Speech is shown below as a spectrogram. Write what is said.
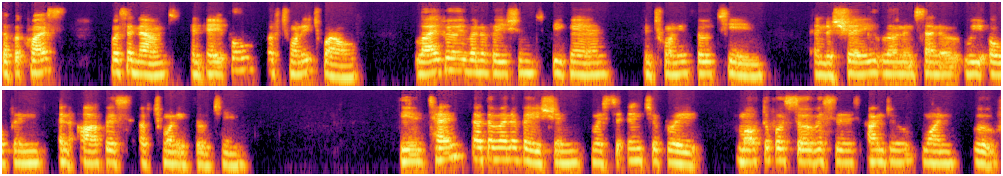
The bequest was announced in April of 2012. Library renovations began in 2013, and the Shea Learning Center reopened in August of 2013. The intent of the renovation was to integrate multiple services under one roof,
